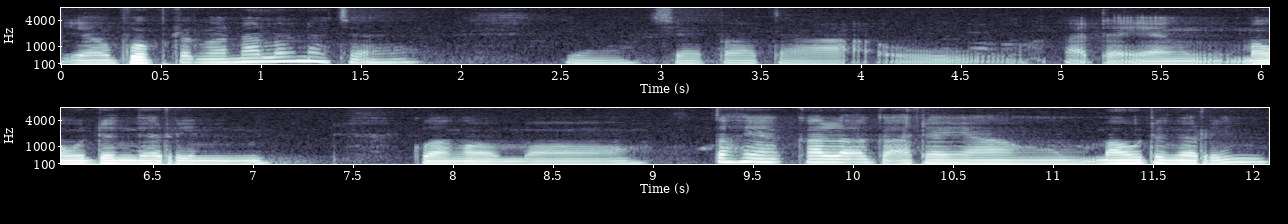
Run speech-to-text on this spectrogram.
ya buat perkenalan aja. Ya siapa tahu ada yang mau dengerin gua ngomong. Toh ya kalau nggak ada yang mau dengerin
